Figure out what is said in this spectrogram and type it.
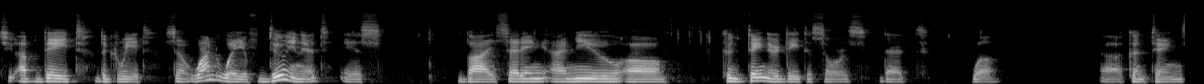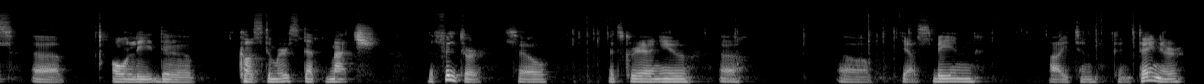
to update the grid. So one way of doing it is by setting a new uh, container data source that, well, uh, contains uh, only the customers that match the filter. So let's create a new uh, uh, yes bin item container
